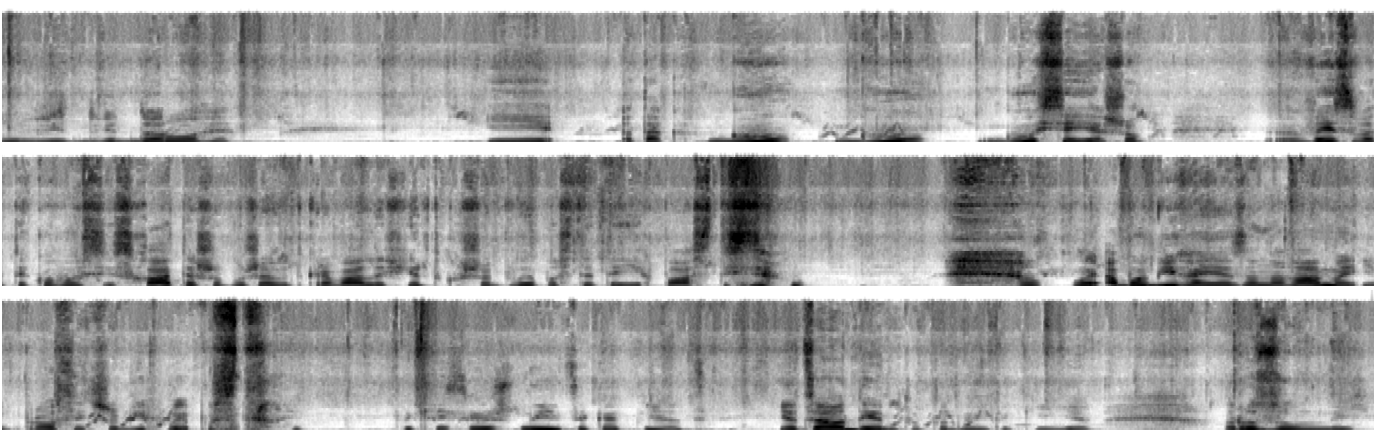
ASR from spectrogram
від, від дороги. І отак гу, гу, гусяє, щоб визвати когось із хати, щоб вже відкривали фіртку, щоб випустити їх пастися. Ой, або бігає за ногами і просить, щоб їх випустили. Такий смішний, це капець. І це один тут один такий є. Розумний.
